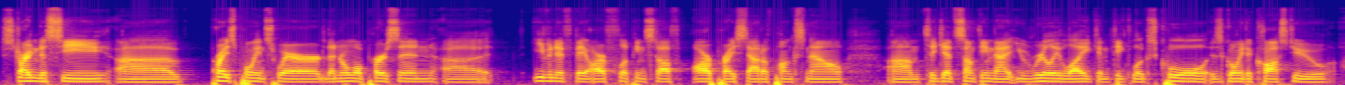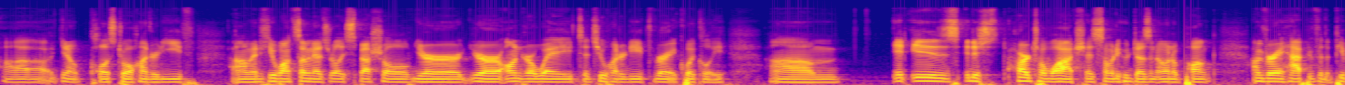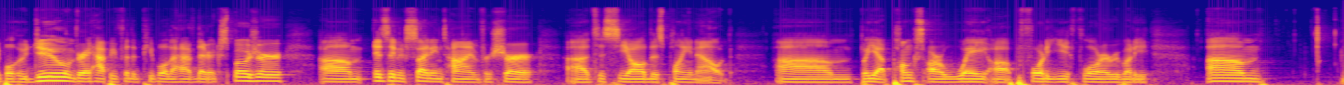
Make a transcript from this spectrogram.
starting to see uh, price points where the normal person. Uh, even if they are flipping stuff, are priced out of punks now. Um, to get something that you really like and think looks cool is going to cost you, uh, you know, close to 100 ETH. Um, and if you want something that's really special, you're you're on your way to 200 ETH very quickly. Um, it is it is hard to watch as somebody who doesn't own a punk. I'm very happy for the people who do. I'm very happy for the people that have their exposure. Um, it's an exciting time for sure uh, to see all this playing out. Um, but yeah, punks are way up, 40 ETH floor, everybody. Um,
